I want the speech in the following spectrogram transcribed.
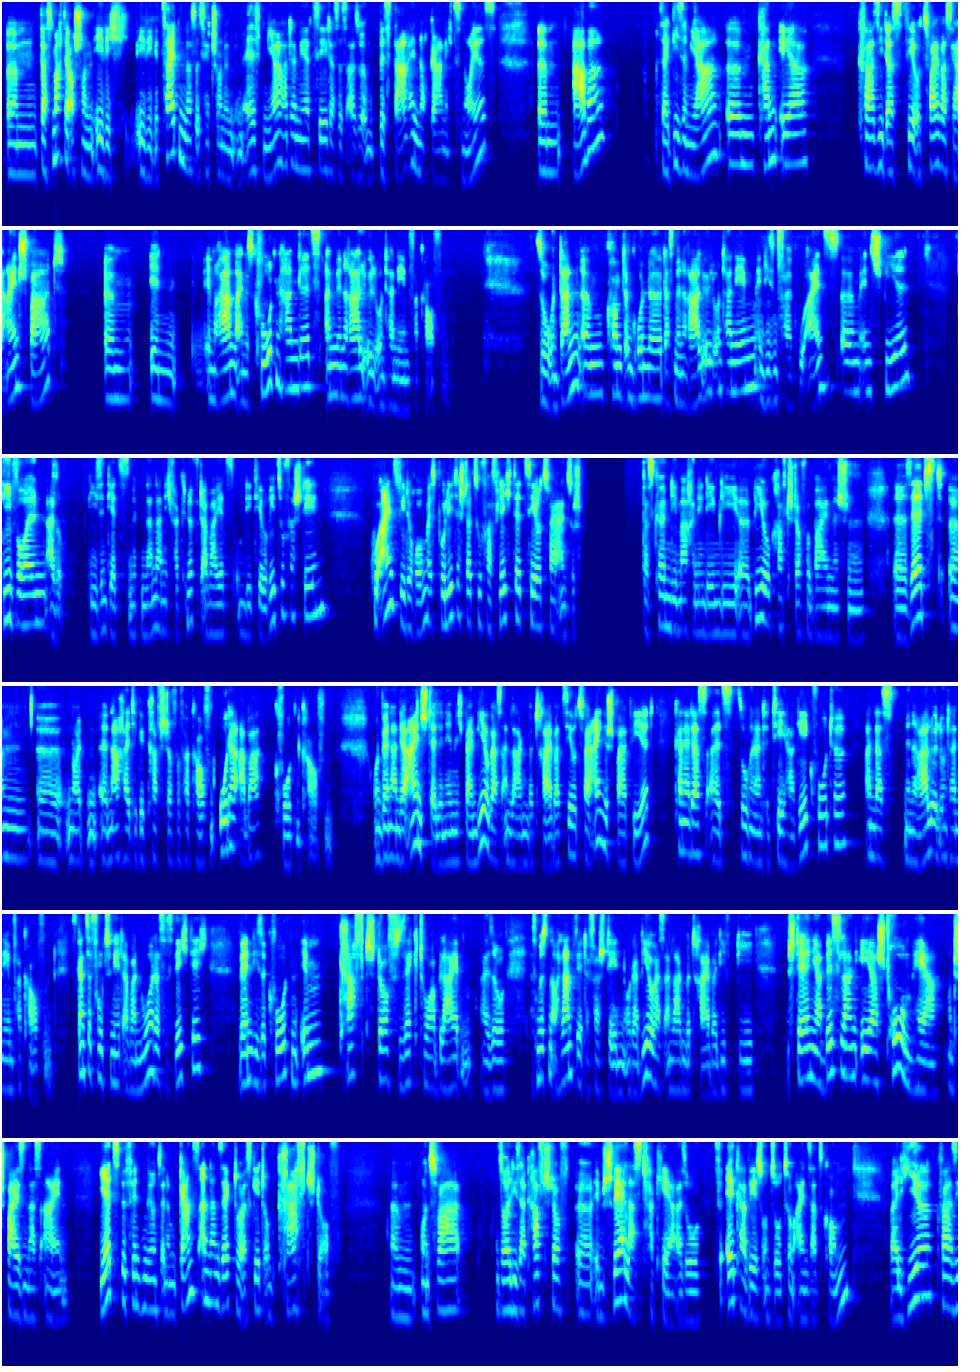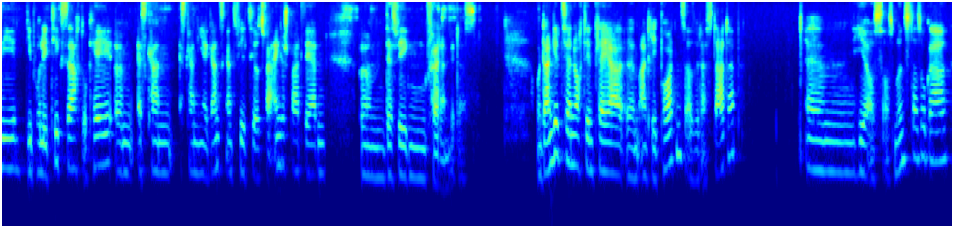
Ähm, das macht er auch schon ewig, ewige Zeiten. Das ist jetzt schon im, elften Jahr, hat er mir erzählt. Das ist also bis dahin noch gar nichts Neues. Ähm, aber seit diesem Jahr ähm, kann er quasi das CO2, was er einspart, ähm, in, im Rahmen eines Quotenhandels an Mineralölunternehmen verkaufen. So, und dann ähm, kommt im Grunde das Mineralölunternehmen, in diesem Fall Q1, ähm, ins Spiel. Die wollen, also die sind jetzt miteinander nicht verknüpft, aber jetzt um die Theorie zu verstehen. Q1 wiederum ist politisch dazu verpflichtet, CO2 einzusparen. Das können die machen, indem die äh, Biokraftstoffe beimischen, äh, selbst ähm, äh, äh, nachhaltige Kraftstoffe verkaufen oder aber Quoten kaufen. Und wenn an der einen Stelle, nämlich beim Biogasanlagenbetreiber, CO2 eingespart wird, kann er das als sogenannte THG-Quote an das Mineralölunternehmen verkaufen. Das Ganze funktioniert aber nur, das ist wichtig, wenn diese Quoten im Kraftstoffsektor bleiben. Also das müssen auch Landwirte verstehen oder Biogasanlagenbetreiber, die, die stellen ja bislang eher Strom her und speisen das ein. Jetzt befinden wir uns in einem ganz anderen Sektor. Es geht um Kraftstoff. Ähm, und zwar soll dieser Kraftstoff äh, im Schwerlastverkehr, also für LKWs und so, zum Einsatz kommen weil hier quasi die Politik sagt, okay, ähm, es, kann, es kann hier ganz, ganz viel CO2 eingespart werden, ähm, deswegen fördern wir das. Und dann gibt es ja noch den Player ähm, Agriportens, also das Startup, ähm, hier aus, aus Münster sogar.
